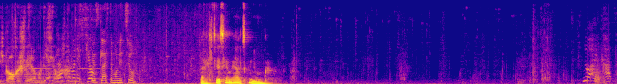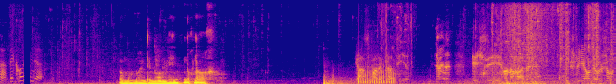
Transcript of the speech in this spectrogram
Ich brauche schwere Munition. Leichte Munition. Hier ist leichte Munition. Leicht ist ja mehr als genug. Nur ein Kratzer. Sekunde. Schauen wir mal in dem Raum hier hinten noch nach. Gasfalle platziert. Ich sehe immer noch alle. Stehe unter Beschuss.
